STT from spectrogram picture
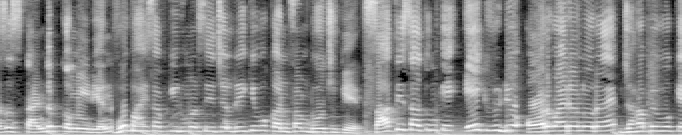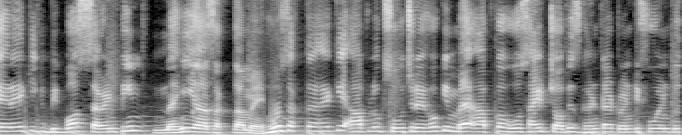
as a stand up comedian वो भाई साहब की रूमर से चल रही है कि वो कंफर्म हो चुके हैं। साथ ही साथ उनके एक वीडियो और वायरल हो रहा है, जहाँ पे वो कह रहे हैं कि बिग बॉस 17 नहीं आ सकता मैं। हो सकता है कि आप लोग सोच रहे हो कि मैं आपका वो साइड 24 घंटा 24 फोर इंटू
